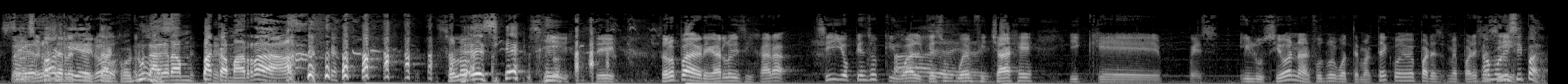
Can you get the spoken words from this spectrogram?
Six se pack de retiró. taconudas. Una gran paca amarrada. Solo, Es cierto. sí, sí. Solo para agregarlo y Jara, sí, yo pienso que igual, que es un buen ay. fichaje y que, pues, ilusiona al fútbol guatemalteco. A mí me parece, me parece A así. Municipal.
